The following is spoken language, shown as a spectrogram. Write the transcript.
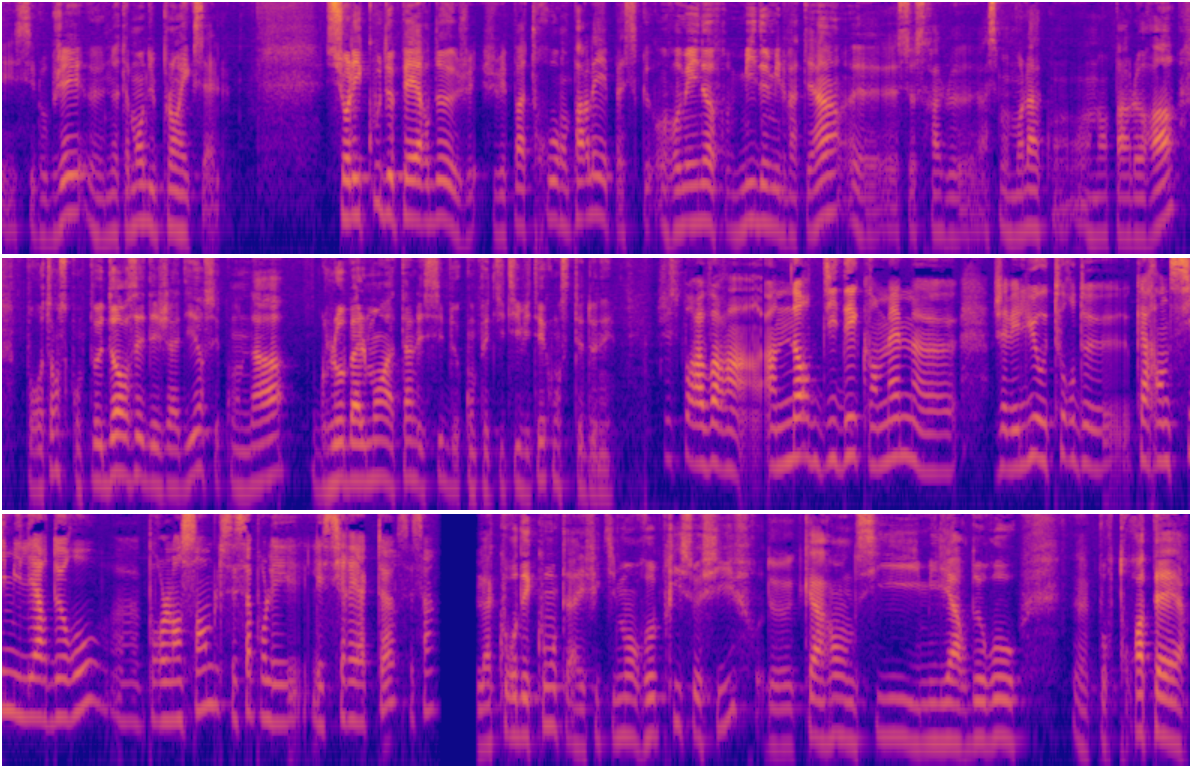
et c'est l'objet euh, notamment du plan Excel. Sur les coûts de PR2, je ne vais pas trop en parler parce qu'on remet une offre mi-2021, euh, ce sera à ce moment-là qu'on en parlera. Pour autant, ce qu'on peut d'ores et déjà dire, c'est qu'on a globalement atteint les cibles de compétitivité qu'on s'était données. Juste pour avoir un, ordre d'idée quand même, j'avais lu autour de 46 milliards d'euros pour l'ensemble, c'est ça pour les six réacteurs, c'est ça? La Cour des comptes a effectivement repris ce chiffre de 46 milliards d'euros euh, pour trois paires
